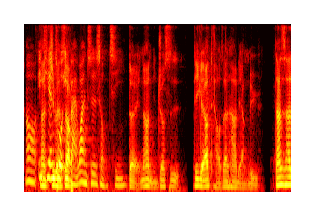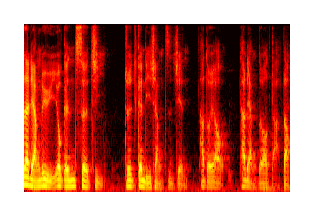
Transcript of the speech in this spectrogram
哦，一天做一百万只手机，对，那你就是第一个要挑战它良率，但是它在良率又跟设计，就是跟理想之间，它都要，他俩都要达到，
